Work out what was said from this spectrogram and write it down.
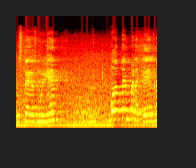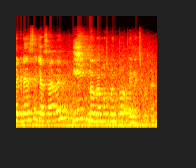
Ustedes muy bien. Voten para que él regrese, ya saben. Y nos vemos pronto en Exportaco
